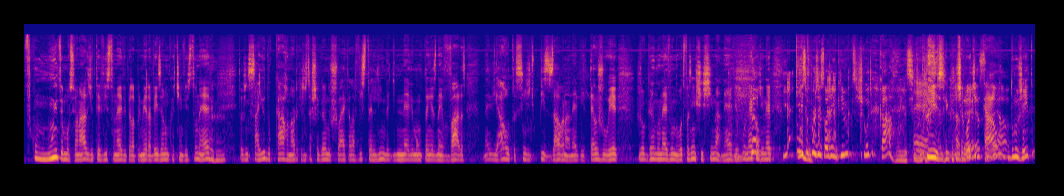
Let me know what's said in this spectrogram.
ficou muito emocionado de ter visto neve pela primeira vez, eu nunca tinha visto neve. Então a gente saiu do carro na hora que a gente está chegando no Ushuaia, aquela vista linda de neve, montanhas nevadas, neve alta, assim, a gente pisava na neve até o joelho, jogando neve um no outro, fazendo xixi na neve, boneco Não, de neve. E tudo. isso por si só já é incrível porque você chegou de carro nesse lugar. Isso, tá chegou de É carro surreal. de um jeito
